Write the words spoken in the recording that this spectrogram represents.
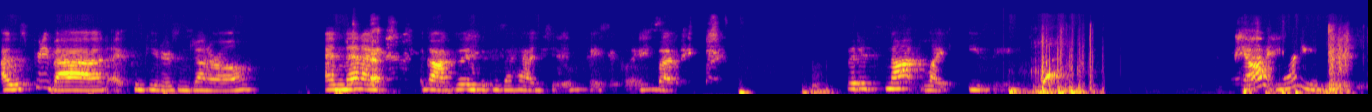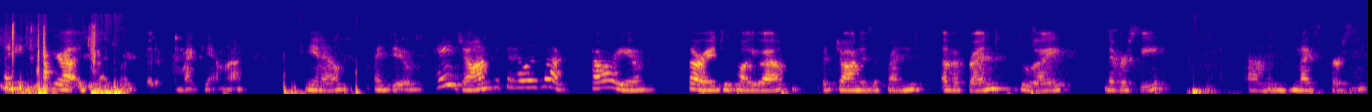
I was pretty bad at computers in general. And then I got good because I had to, basically. But but it's not like easy. Chaotic morning. I need to figure out a tripod setup for my camera. You know, I do. Hey John, what the hell is up? How are you? Sorry to call you out but John is a friend of a friend who I never see. Um, nice person.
